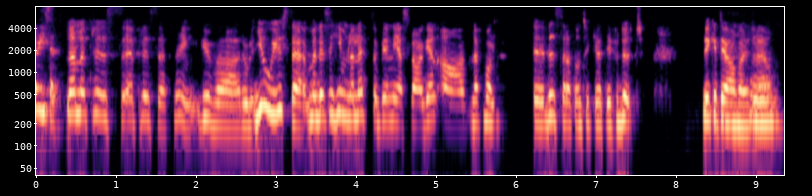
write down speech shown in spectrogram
Priset? Nej men pris, eh, prissättning, gud vad roligt. Jo just det, men det är så himla lätt att bli nedslagen av när folk eh, visar att de tycker att det är för dyrt. Vilket jag har varit med om.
